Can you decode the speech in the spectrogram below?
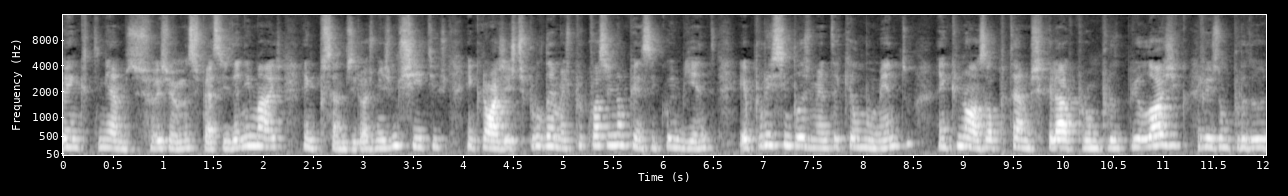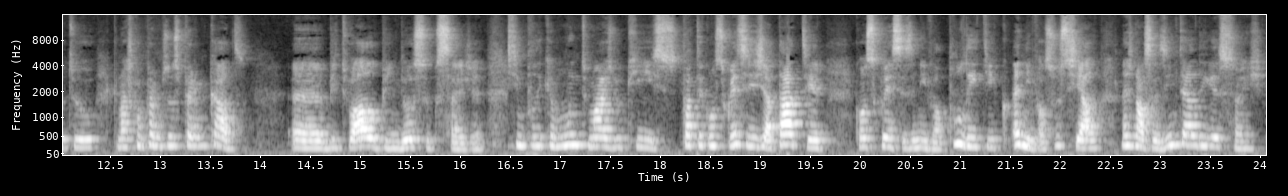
em que tenhamos as mesmas espécies de animais, em que possamos ir aos mesmos sítios, em que não haja estes problemas, porque vocês não pensem que o ambiente é pura e simplesmente aquele momento em que nós optamos, se calhar, por um produto biológico em vez de um produto que nós compramos no supermercado uh, habitual, pinho doce, o que seja. Isto implica muito mais do que isso. Pode ter consequências e já está a ter consequências a nível político, a nível social, nas nossas interligações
